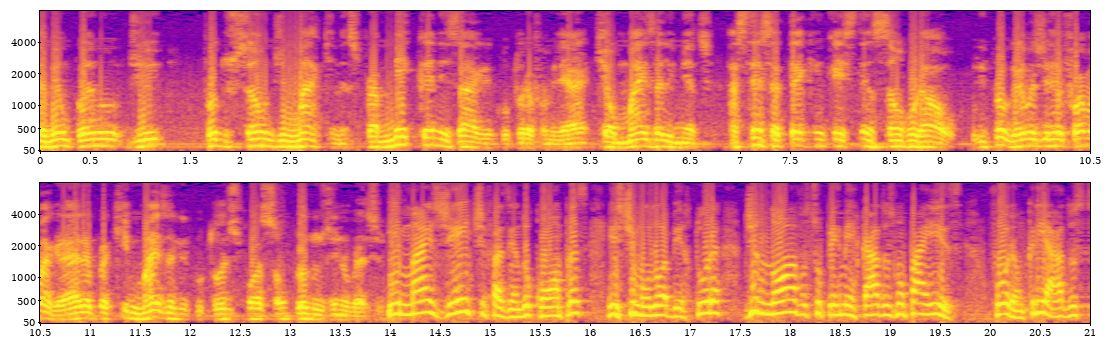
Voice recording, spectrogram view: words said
também um plano de produção de máquinas para mecanizar a agricultura familiar, que é o Mais Alimentos, assistência técnica e extensão rural e programas de reforma agrária para que mais agricultores possam produzir no Brasil. E mais gente fazendo compras estimulou a abertura de novos supermercados no país. Foram criados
